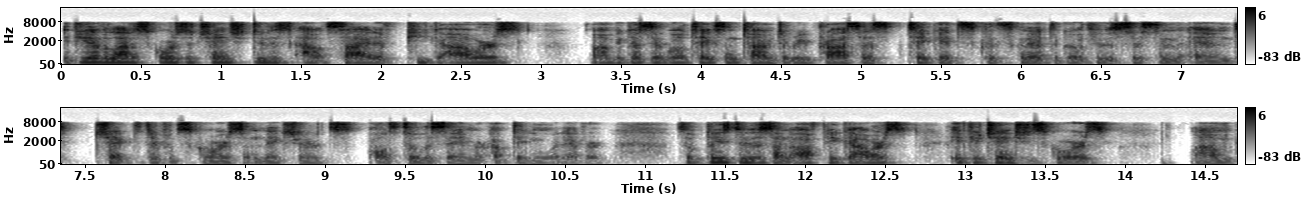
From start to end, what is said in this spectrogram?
if you have a lot of scores to change, do this outside of peak hours um, because it will take some time to reprocess tickets because it's going to have to go through the system and check the different scores and make sure it's all still the same or updating whatever. So please do this on off-peak hours if you're changing scores um,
